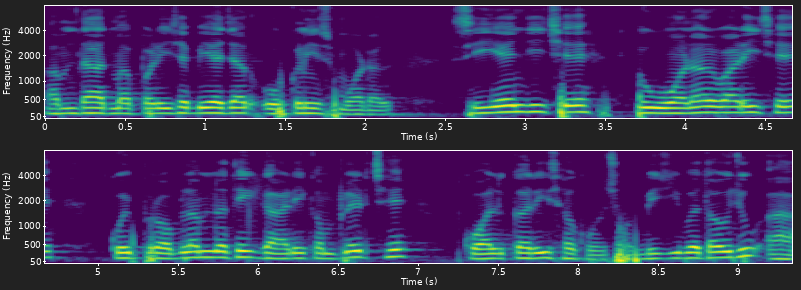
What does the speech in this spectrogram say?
અમદાવાદમાં પડી છે બે હજાર ઓગણીસ મોડલ. સીએનજી છે, ટુ ઓનરવાળી છે, કોઈ પ્રોબ્લેમ નથી, ગાડી કમ્પ્લીટ છે, કોલ કરી શકો છો. બીજી બતાવું છું. આ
